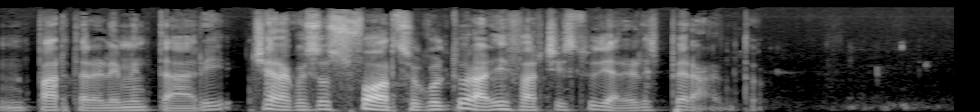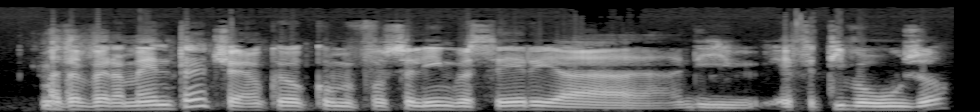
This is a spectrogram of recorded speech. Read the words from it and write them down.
in parte alle elementari, c'era questo sforzo culturale di farci studiare l'esperanto. Ma veramente? Cioè, co- come fosse lingua seria di effettivo uso?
